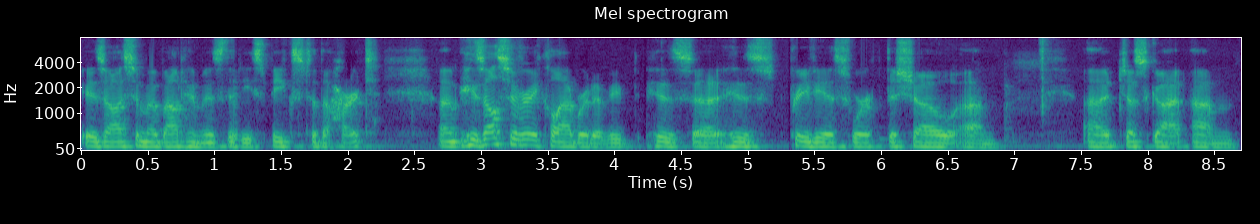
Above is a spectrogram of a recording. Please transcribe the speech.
is awesome about him is that he speaks to the heart. Um, he's also very collaborative. He, his uh, his previous work, the show. Uh, just got um,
